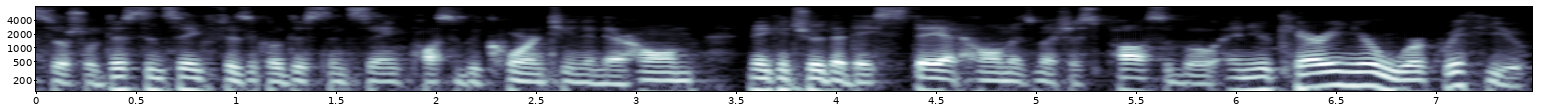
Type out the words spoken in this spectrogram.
social distancing, physical distancing, possibly quarantine in their home, making sure that they stay at home as much as possible, and you're carrying your work with you.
